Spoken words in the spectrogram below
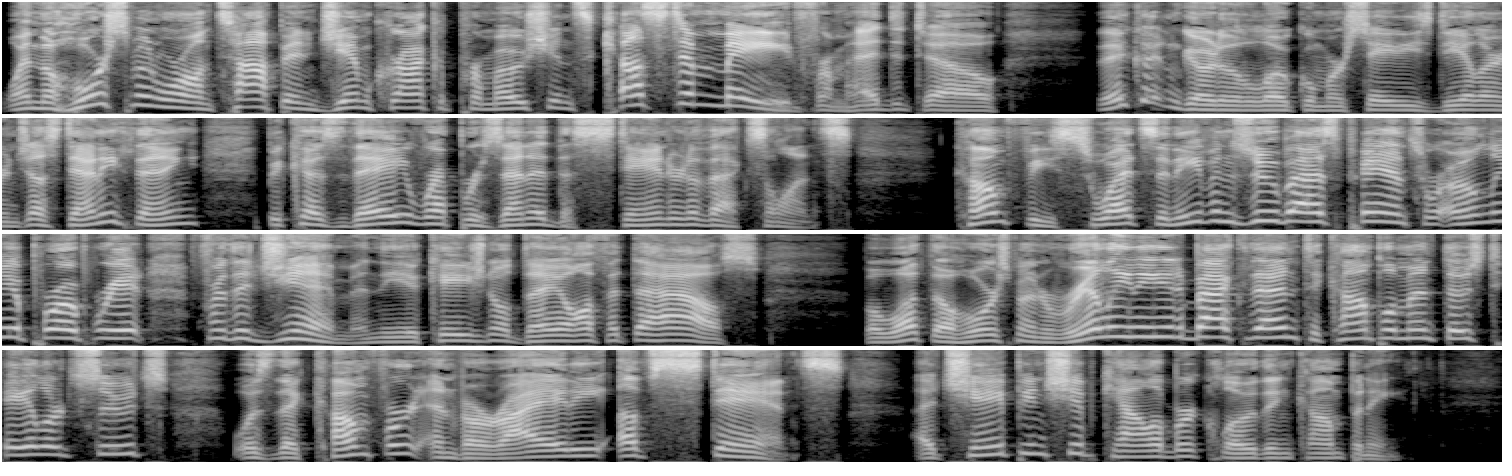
When the Horsemen were on top in Jim Crockett Promotions, custom made from head to toe, they couldn't go to the local Mercedes dealer in just anything because they represented the standard of excellence. Comfy sweats and even Zubaz pants were only appropriate for the gym and the occasional day off at the house. But what the Horsemen really needed back then to complement those tailored suits was the comfort and variety of Stance, a championship caliber clothing company.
